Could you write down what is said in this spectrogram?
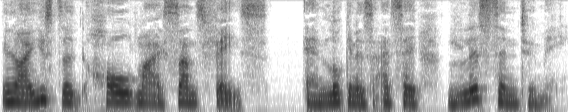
You know, I used to hold my son's face and look in his and say, listen to me.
